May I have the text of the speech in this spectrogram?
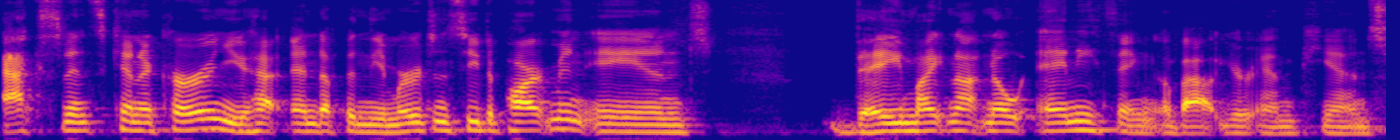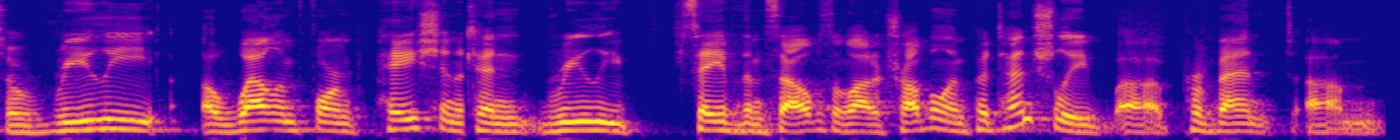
Accidents can occur, and you ha- end up in the emergency department, and they might not know anything about your MPN. So, really, a well informed patient can really save themselves a lot of trouble and potentially uh, prevent um,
